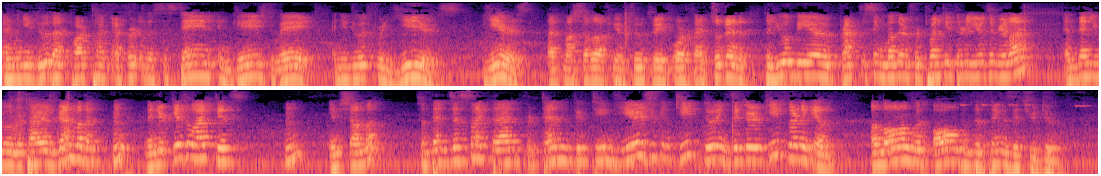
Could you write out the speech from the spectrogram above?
And when you do that part-time effort in a sustained, engaged way, and you do it for years, years, like mashallah, if you have two, three, four, five children, so you will be a practicing mother for 20, 30 years of your life, and then you will retire as grandmother. Hmm? Then your kids will have kids. Hmm? Inshallah. So then just like that, for 10, 15 years, you can keep doing zikr, keep learning ilm, along with all of the things that you do.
